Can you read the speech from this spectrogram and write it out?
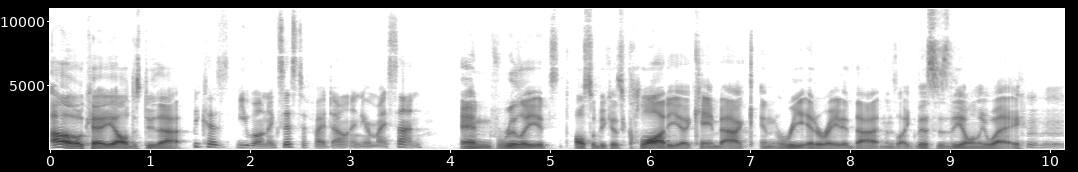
oh, okay, yeah, I'll just do that. Because you won't exist if I don't, and you're my son. And really, it's also because Claudia came back and reiterated that and was like, this is the only way. hmm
